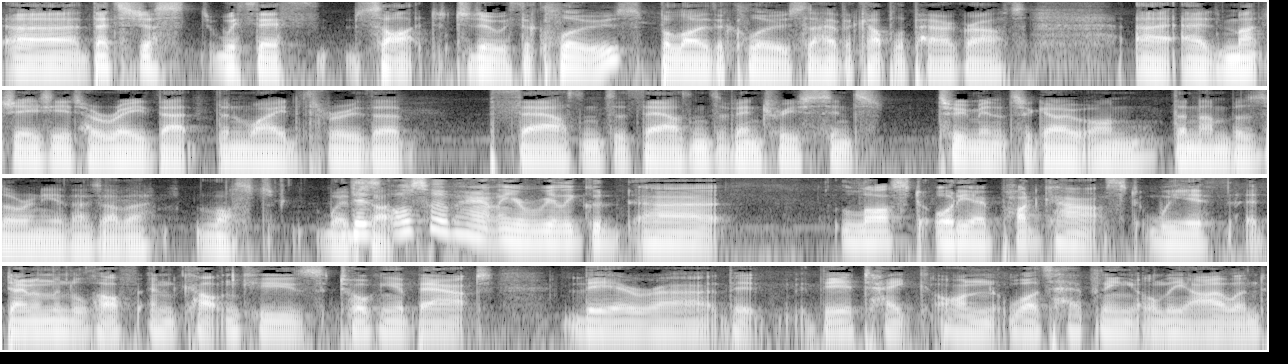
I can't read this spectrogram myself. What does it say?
Uh, that's just with their f- site to do with the clues. Below the clues, they have a couple of paragraphs. Uh, and much easier to read that than wade through the thousands and thousands of entries since two minutes ago on the numbers or any of those other lost websites. There's also apparently a really good uh, Lost audio podcast with Damon Lindelof and Carlton Cuse talking about their uh, their, their take on what's happening on the island,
